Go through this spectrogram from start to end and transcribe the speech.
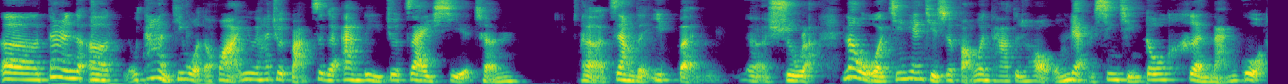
呃，当然呃，他很听我的话，因为他就把这个案例就再写成呃这样的一本。呃，书了。那我今天其实访问他的时候，我们两个心情都很难过，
